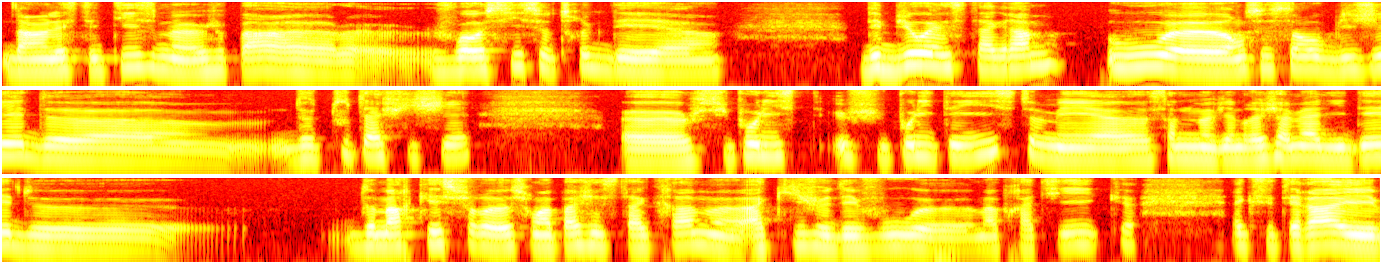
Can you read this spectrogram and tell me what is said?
dans l'esthétisme. Je, je vois aussi ce truc des, des bio Instagram où on se sent obligé de, de tout afficher. Euh, je, suis polythéiste, mais euh, ça ne me viendrait jamais à l'idée de, marquer sur, euh, ma page Instagram à qui je dévoue ma pratique, etc. Et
